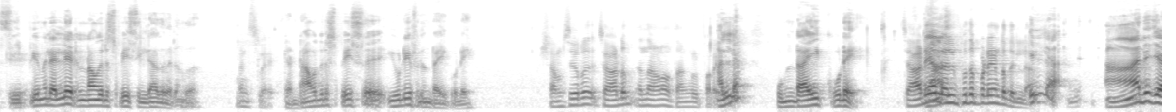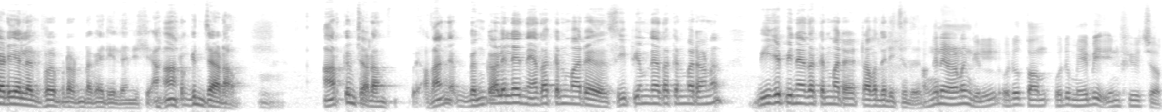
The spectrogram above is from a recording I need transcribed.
സി പി എമ്മിലല്ലേ രണ്ടാമതൊരു സ്പേസ് ഇല്ലാതെ വരുന്നത്? മനസ്സിലായി. രണ്ടാമതൊരു സ്പേസ് യു ഡി എഫിൽ ഉണ്ടായിക്കൂടെ? ഷംസീർ ചാടും എന്നാണോ താങ്കൾ പറയുന്നത്? അല്ല ഉണ്ടായിക്കൂടെ. ചാടിയാൽ അത്ഭുതപ്പെടേണ്ടതില്ല. ഇല്ല ആര് ചാടിയാൽ അത്ഭുതപ്പെടേണ്ട കാര്യമില്ല അനീഷ്. ആർക്കും ചാടാം. ആർക്കും ചാടാം അതാണ് ബംഗാളിലെ നേതാക്കന്മാർ സി പി എം നേതാക്കന്മാരാണ് ബി ജെ പി നേതാക്കന്മാരായിട്ട് അവതരിച്ചത്. അങ്ങനെയാണെങ്കിൽ ഒരു ത- ഒരു may be in future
